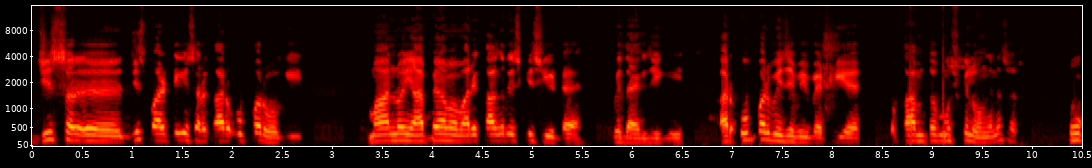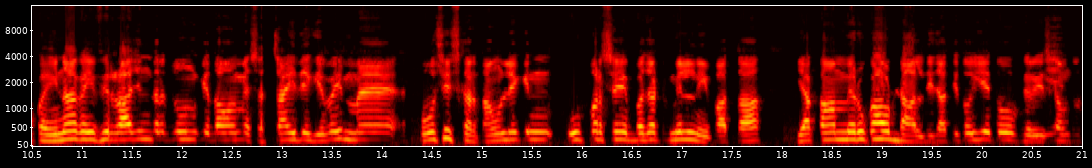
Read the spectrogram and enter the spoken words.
जिस सर, जिस पार्टी की सरकार ऊपर होगी मान लो यहाँ पे हम हमारी कांग्रेस की सीट है विधायक जी की और ऊपर बीजेपी बैठी है तो काम तो मुश्किल होंगे ना सर? तो कहीं ना कहीं फिर राजेंद्र जून के दाव में सच्चाई देगी भाई मैं कोशिश करता हूँ लेकिन ऊपर से बजट मिल नहीं पाता या काम में रुकावट डाल दी जाती तो ये तो फिर इसका मतलब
